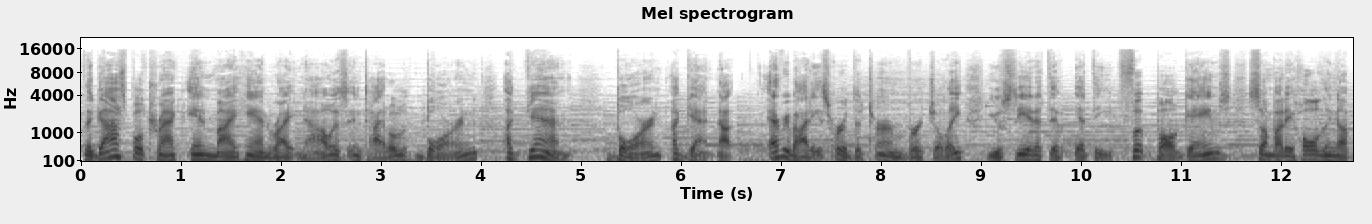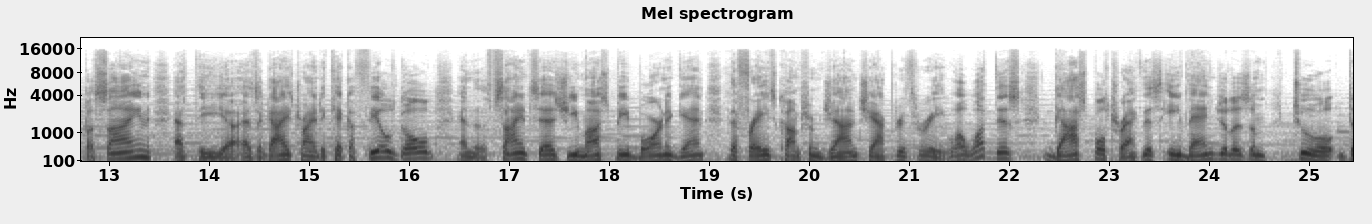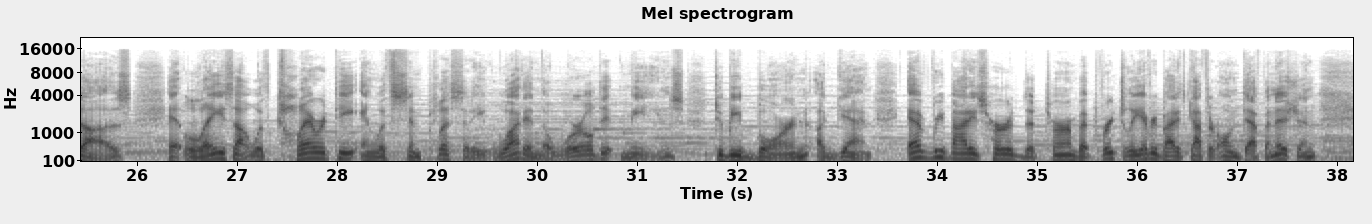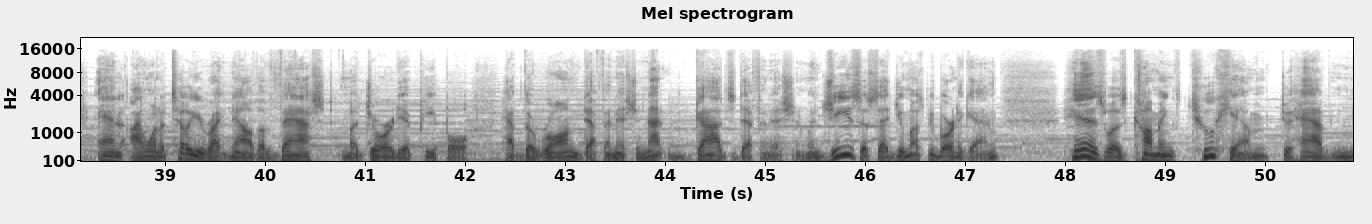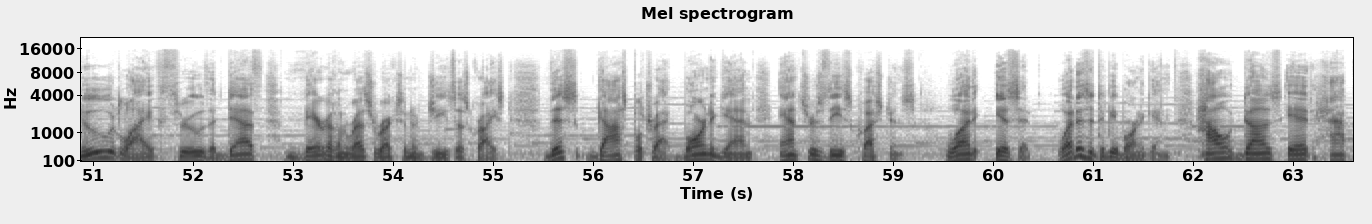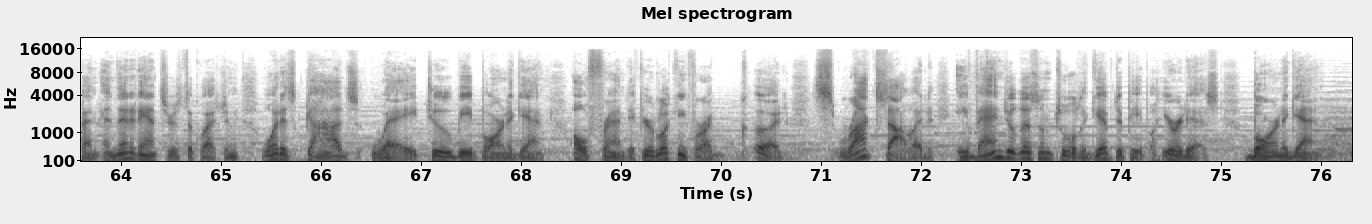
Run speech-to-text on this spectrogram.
The gospel tract in my hand right now is entitled Born Again. Born Again. Now, everybody has heard the term virtually. You see it at the at the football games. Somebody holding up a sign at the uh, as a guy's trying to kick a field goal, and the sign says, "Ye must be born again." The phrase comes from John chapter three. Well, what this gospel tract, this evangelism tool does, it lays out with clarity and with simplicity what in the world it means to be born again. Everybody's heard the term, but virtually everybody's got their own definition. And I want to tell you right now the vast majority of people have the wrong definition, not God's definition. When Jesus said, You must be born again, his was coming to him to have new life through the death, burial, and resurrection of Jesus Christ. This gospel tract, Born Again, answers these questions What is it? What is it to be born again? How does it happen? And then it answers the question what is God's way to be born again? Oh, friend, if you're looking for a good, rock solid evangelism tool to give to people, here it is Born Again.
